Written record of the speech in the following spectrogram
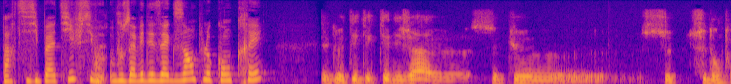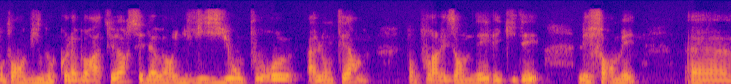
participatif Si vous avez des exemples concrets? C'est de détecter déjà ce que ce, dont ont envie nos collaborateurs, c'est d'avoir une vision pour eux à long terme, pour pouvoir les emmener, les guider, les former. Euh,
